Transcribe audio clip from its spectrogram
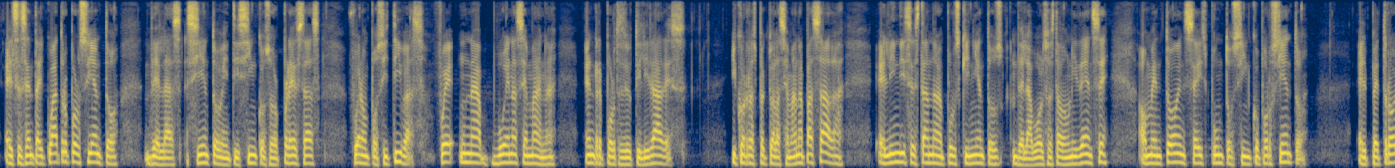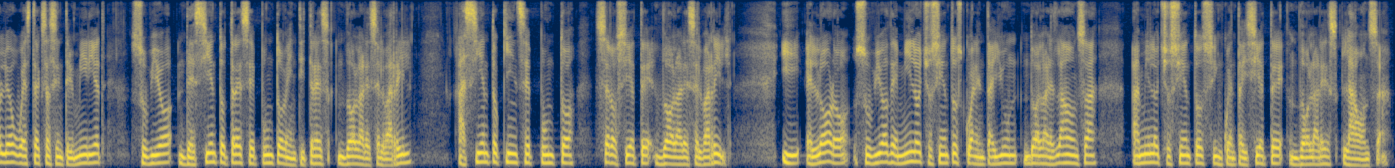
El 64% de las 125 sorpresas fueron positivas. Fue una buena semana en reportes de utilidades. Y con respecto a la semana pasada, el índice Standard Poor's 500 de la bolsa estadounidense aumentó en 6.5%. El petróleo West Texas Intermediate subió de 113.23 dólares el barril a 115.07 dólares el barril. Y el oro subió de 1.841 dólares la onza a 1.857 dólares la onza.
